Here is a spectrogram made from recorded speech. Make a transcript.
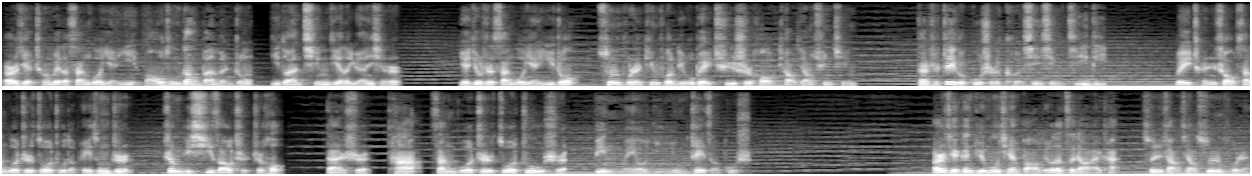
而且成为了《三国演义》毛宗岗版本中一段情节的原型，也就是《三国演义》中孙夫人听说刘备去世后跳江殉情。但是这个故事的可信性极低。为陈寿《三国志》作注的裴松之生于洗澡池之后，但是他《三国志》作注时并没有引用这则故事。而且根据目前保留的资料来看，孙尚香孙夫人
